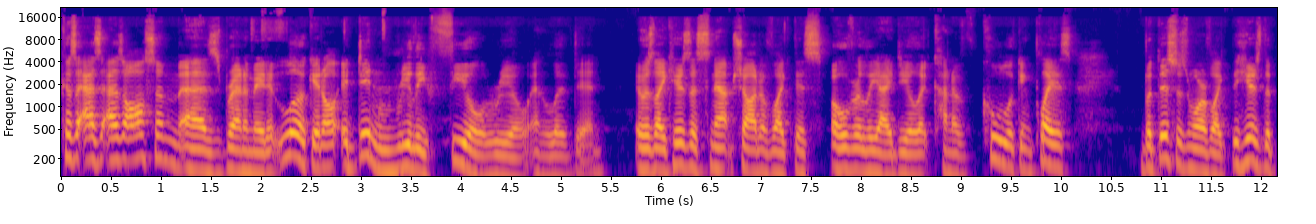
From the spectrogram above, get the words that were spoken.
because as as awesome as Branagh made it look, it all it didn't really feel real and lived in. It was like here's a snapshot of like this overly idyllic kind of cool looking place, but this is more of like here's the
